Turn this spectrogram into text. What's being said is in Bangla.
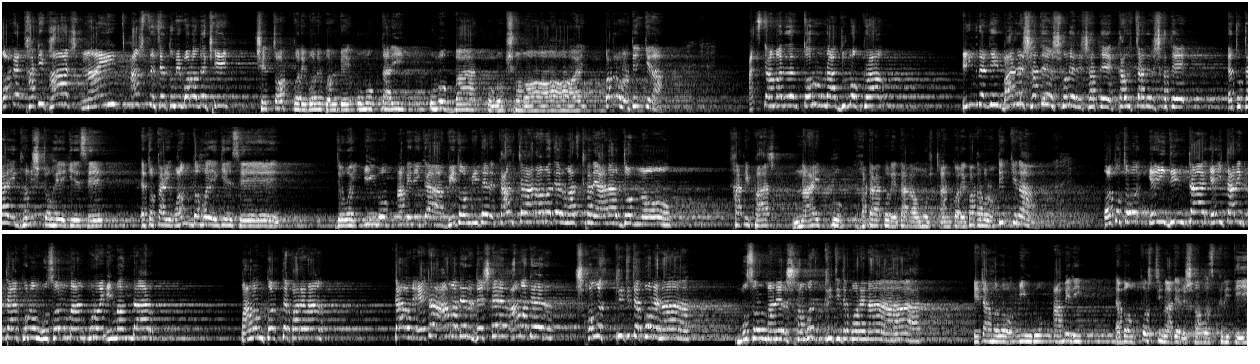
কবে থার্টি ফার্স্ট নাইট আসতেছে তুমি বলো দেখি। সে চট করে বলে বলবে, অমুক তারিখ, অমুক বার, অমুক সময়। কথা বলো ঠিক কিনা? আজকে আমাদের তরুণরা, যুবকরা ইংরেজি বারের সাথে, সোনের সাথে কালচারের সাথে এতটাই ঘনিষ্ঠ হয়ে গিয়েছে, এতটাই অন্ধ হয়ে গিয়েছে যে ওই ইউরোপ, আমেরিকা বিধর্মীদের কালচার আমাদের মাঝখানে আনার জন্য থার্টি ফার্স্ট নাইট গ্রুপ ঘটা করে তারা অনুষ্ঠান করে। কথা বলো, ঠিক কিনা? অথচ এই দিনটা, এই তারিখটা কোনো মুসলমান, কোনো ইমানদার পালন করতে পারে না। কারণ এটা আমাদের দেশে, আমাদের সংস্কৃতিতে পড়ে না। মুসলমানের সংস্কৃতিতে পড়ে না। এটা হলো ইউরোপ, আমেরিক এবং পশ্চিমাদের সংস্কৃতি।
